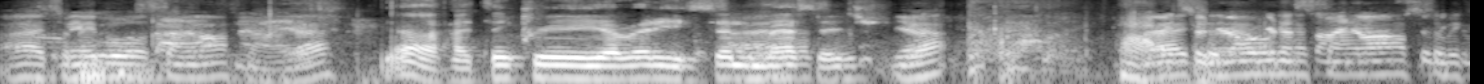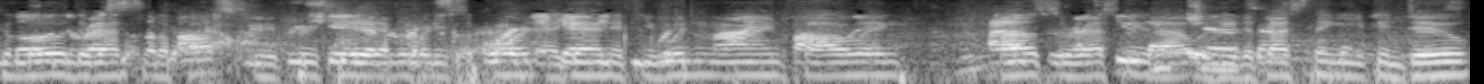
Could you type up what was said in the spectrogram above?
All right, so maybe we'll sign off now, yeah? Yeah, I think we already sent a message. Yeah. All right, so now we're going to sign off so we can load the rest of the pups. We appreciate everybody's support. Again, if you wouldn't mind following Pilots of Rescue, that would be the best thing you can do.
